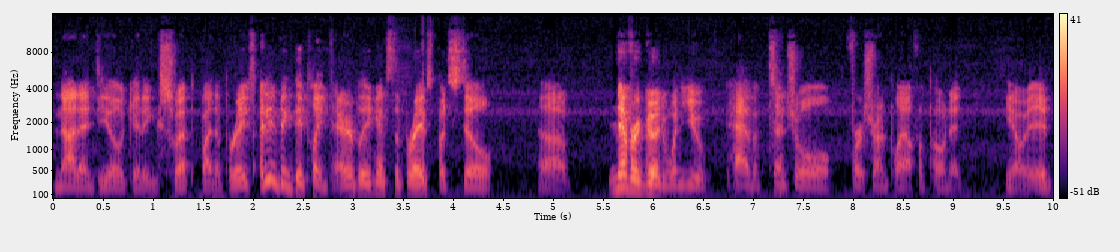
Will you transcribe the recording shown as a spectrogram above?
not ideal. Getting swept by the Braves. I didn't think they played terribly against the Braves, but still, uh, never good when you have a potential first round playoff opponent. You know, it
